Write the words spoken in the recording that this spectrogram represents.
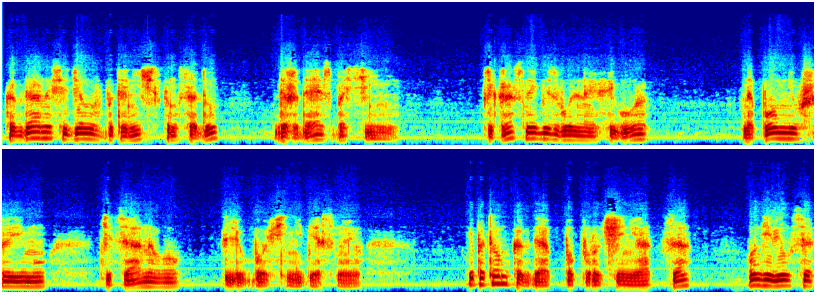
когда она сидела в ботаническом саду, дожидаясь бассейни. Прекрасная безвольная фигура, напомнившая ему Тицианову любовь небесную. И потом, когда по поручению отца он явился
